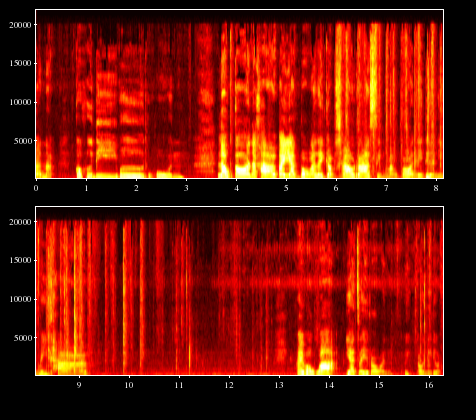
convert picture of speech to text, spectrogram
กันอะก็คือดีเวอร์ทุกคนแล้วก็นะคะใครอยากบอกอะไรกับชาวราศีมังกรในเดือนนี้ไหมคะไพ่บอกว่าอย่าใจร้อน อุ๊ยเอาอันนี้ดีกว่า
